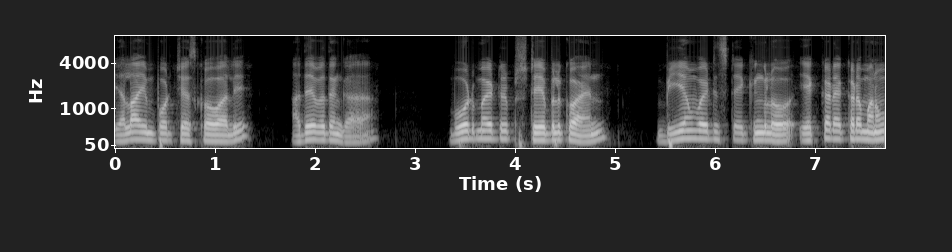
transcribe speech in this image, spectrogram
ఎలా ఇంపోర్ట్ చేసుకోవాలి? అదేవిధంగా Board My Trip stable coin BMYT స్టేకింగ్లో ఎక్కడెక్కడ మనం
